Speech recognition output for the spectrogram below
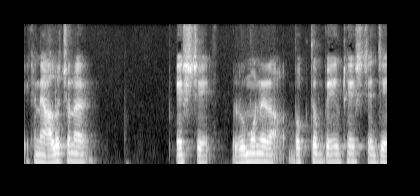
এখানে আলোচনার এসছে, রুমনের বক্তব্যে উঠে এসছে যে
